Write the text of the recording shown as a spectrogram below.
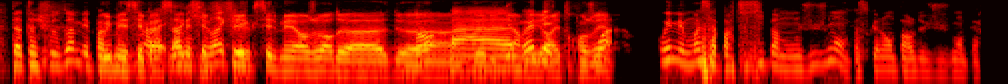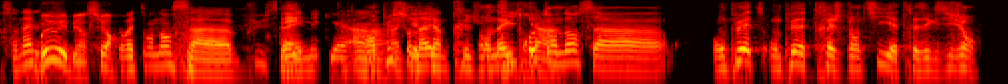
Tu t'attaches aux hommes, mais pas Oui, mais c'est pas ça qui fait que c'est le meilleur joueur de Ligue 1, bah, meilleur étranger. Oui, mais moi, ça participe à mon jugement, parce que là, on parle de jugement personnel. Oui, oui, bien sûr. J'aurais tendance à plus à aimer un, en plus, on a, de très gentil. On a eu trop tendance à. On peut, être, on peut être très gentil et être très exigeant.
